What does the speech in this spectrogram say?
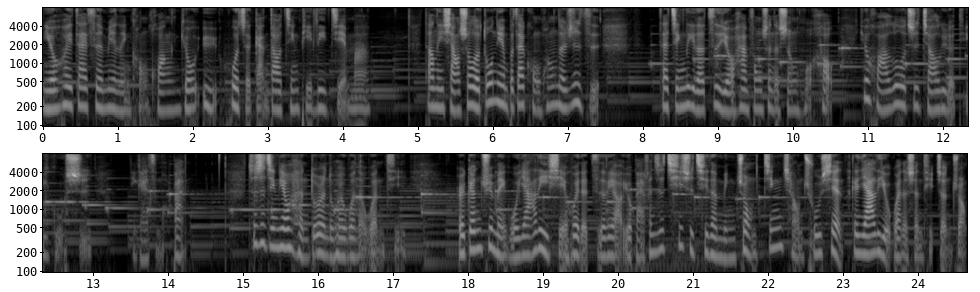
你又会再次面临恐慌、忧郁，或者感到精疲力竭吗？当你享受了多年不再恐慌的日子，在经历了自由和丰盛的生活后，又滑落至焦虑的低谷时，你该怎么办？这是今天很多人都会问的问题。而根据美国压力协会的资料，有百分之七十七的民众经常出现跟压力有关的身体症状，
